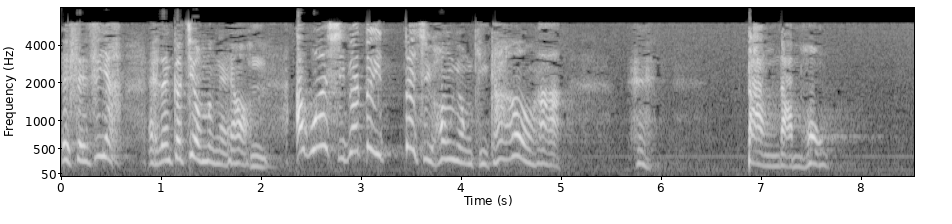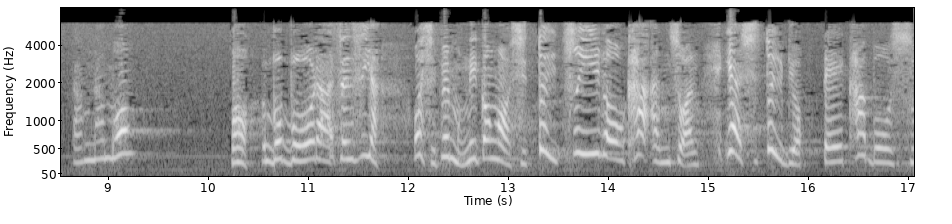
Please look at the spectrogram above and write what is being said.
诶先生啊，诶，咱搁借问的吼。嗯啊，我是要对对住方向去较好哈。嘿东南风，东南风？哦，无无啦，先生啊，我是要问你讲哦，是对水路较安全，也是对陆地较无事？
